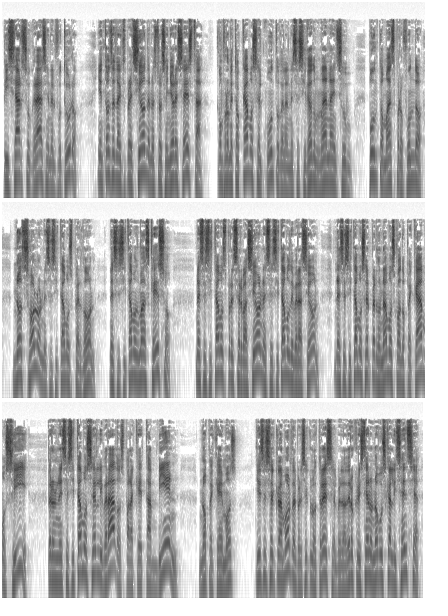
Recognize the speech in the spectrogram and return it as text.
pisar su gracia en el futuro. Y entonces la expresión de nuestro Señor es esta. Conforme tocamos el punto de la necesidad humana en su punto más profundo, no solo necesitamos perdón, necesitamos más que eso. Necesitamos preservación, necesitamos liberación, necesitamos ser perdonados cuando pecamos, sí, pero necesitamos ser liberados para que también no pequemos. Y ese es el clamor del versículo 13. El verdadero cristiano no busca licencia.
